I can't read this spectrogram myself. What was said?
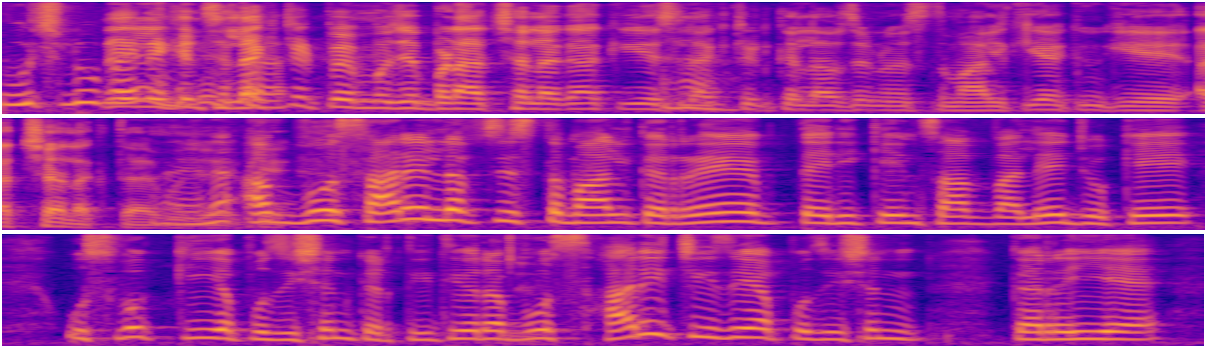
पूछ लूँ नहीं लेकिन सिलेक्टेड पे मुझे बड़ा अच्छा लगा कि ये सिलेक्टेड का लफ्ज़ इन्होंने इस्तेमाल किया क्योंकि ये अच्छा लगता है मुझे अब वो सारे लफ्ज़ इस्तेमाल कर रहे हैं तहरीक इंसाफ वाले जो कि उस वक्त की अपोजिशन करती थी और अब वो सारी चीज़ें अपोजिशन कर रही है।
